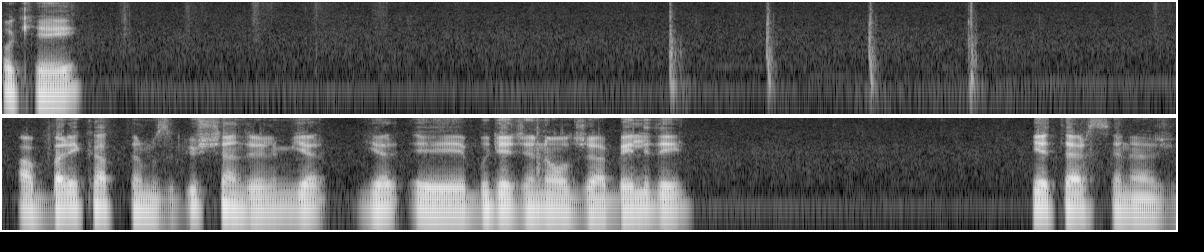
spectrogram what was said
Okey. Abi barikatlarımızı güçlendirelim. Yer, yer- e, bu gece ne olacağı belli değil. Yeter enerji.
